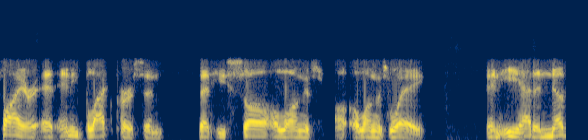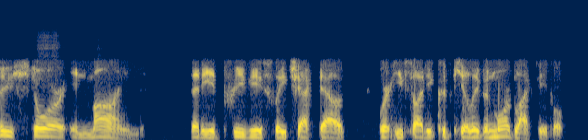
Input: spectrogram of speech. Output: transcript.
fire at any black person that he saw along his along his way, and he had another store in mind that he had previously checked out, where he thought he could kill even more black people.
